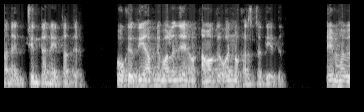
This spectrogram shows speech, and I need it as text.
মানে চিন্তা নেই তাদের। ওকে দিয়ে আপনি বলেন যে, আমাকে অন্য কাজটা দিয়ে দেন। এইভাবে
